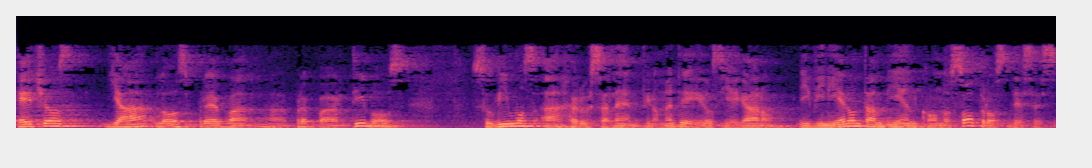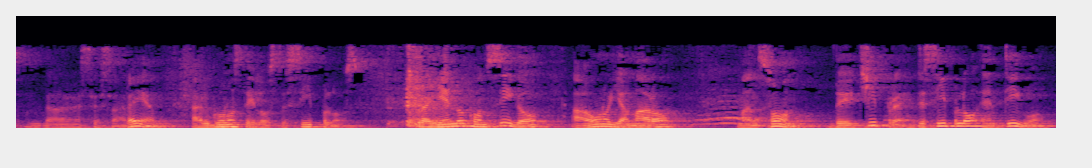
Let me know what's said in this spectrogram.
Hechos ya los ah, preparativos, subimos a Jerusalén. Finalmente ellos llegaron y vinieron también con nosotros de Cesarea algunos de los discípulos, trayendo consigo a uno llamado Mansón de Chipre, discípulo antiguo,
